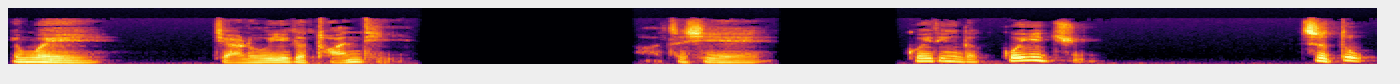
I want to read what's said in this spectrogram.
因为，假如一个团体啊，这些规定的规矩、制度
